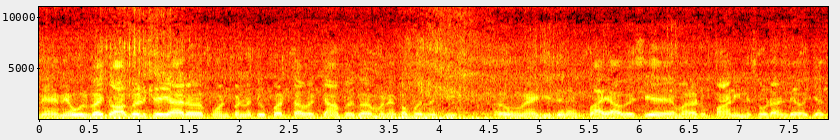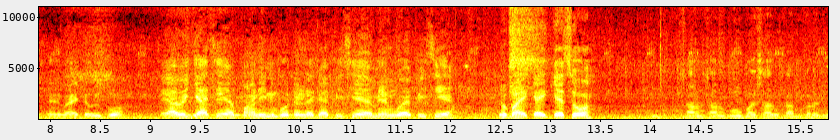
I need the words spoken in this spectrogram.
અને મેહુલભાઈ તો આગળ છે યાર હવે ફોન પણ નથી ઉપાડતા હવે ક્યાં પગ્યા મને ખબર નથી. હવે હું અહીંથી છે ને ભાઈ આવે છે મારા તો પાણીને સોડાને લેવા ગયા છે વાઈટ ઊભો એ આવી ગયા છે પાણીની બોટલ એક આપી છે મેંગો આપી છે. તો ભાઈ કાંઈ કહેશો? સારું સારું બહુ ભાઈ સારું કામ કરે છે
